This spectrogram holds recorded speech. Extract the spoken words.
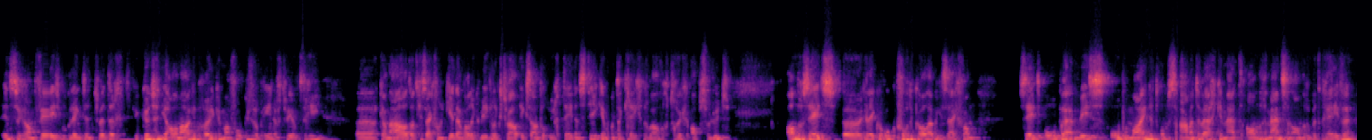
Instagram, Facebook, LinkedIn, Twitter. Je kunt ze niet allemaal gebruiken, maar focus op één of twee of drie uh, kanalen. Dat je zegt van oké, okay, daar wil ik wekelijks wel x aantal uur tijd in steken, want dan krijg je er wel voor terug, absoluut. Anderzijds, uh, gelijk we ook voor de call hebben gezegd van zijt open en wees open-minded om samen te werken met andere mensen en andere bedrijven,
